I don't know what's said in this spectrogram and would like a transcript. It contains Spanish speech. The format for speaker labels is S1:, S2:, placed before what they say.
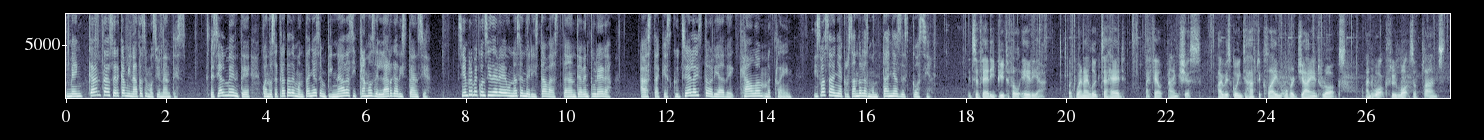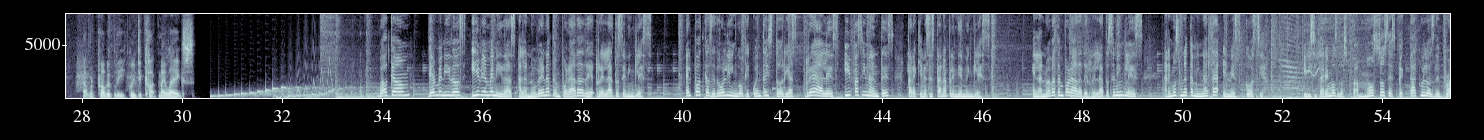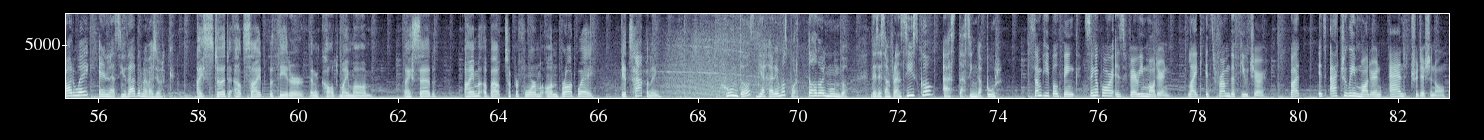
S1: Me encanta hacer caminatas emocionantes, especialmente cuando se trata de montañas empinadas y tramos de larga distancia. Siempre me consideré una senderista bastante aventurera, hasta que escuché la historia de Callum McLean y su hazaña cruzando las montañas de Escocia.
S2: It's a very beautiful area, but when I looked ahead, I felt anxious. I was going to have to climb over giant rocks and walk through lots of plants that were probably going to cut my legs.
S1: Welcome, bienvenidos y bienvenidas a la novena temporada de Relatos en Inglés, el podcast de Duolingo que cuenta historias reales y fascinantes para quienes están aprendiendo inglés. En la nueva temporada de Relatos en Inglés, haremos una caminata en Escocia y visitaremos los famosos espectáculos de Broadway en la ciudad de Nueva York.
S3: I stood outside the theater and called my mom. I said, I'm about to perform on Broadway. It's happening.
S1: Juntos viajaremos por todo el mundo, desde San Francisco hasta Singapur.
S4: Some people think Singapore is very modern, like it's from the future. But it's actually modern and traditional.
